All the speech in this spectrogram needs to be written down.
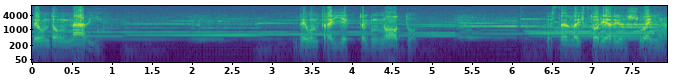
de un don nadie, de un trayecto ignoto. Esta es la historia de un sueño,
